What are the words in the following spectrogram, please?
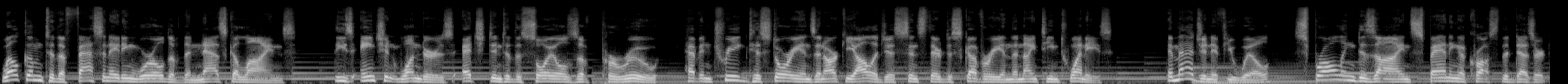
Welcome to the fascinating world of the Nazca Lines. These ancient wonders etched into the soils of Peru have intrigued historians and archaeologists since their discovery in the 1920s. Imagine, if you will, sprawling designs spanning across the desert,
